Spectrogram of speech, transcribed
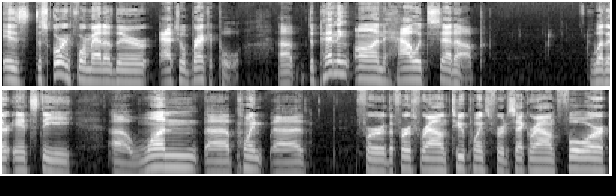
is the scoring format of their actual bracket pool. Uh, depending on how it's set up, whether it's the uh, one uh, point uh, for the first round, two points for the second round, four,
